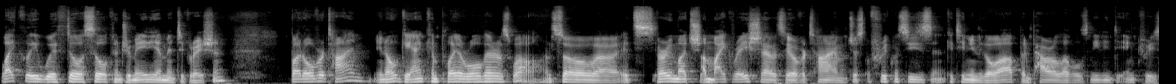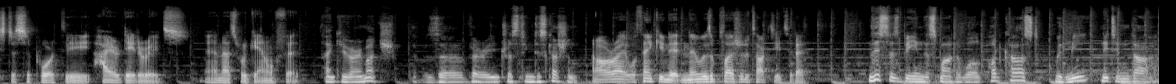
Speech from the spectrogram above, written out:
likely with still a silicon germanium integration. But over time, you know, GAN can play a role there as well. And so uh, it's very much a migration, I would say, over time, just frequencies and continuing to go up and power levels needing to increase to support the higher data rates. And that's where GAN will fit. Thank you very much. It was a very interesting discussion. All right. Well, thank you, Nitin. It was a pleasure to talk to you today. This has been the Smarter World podcast with me, Nitin Dahad.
